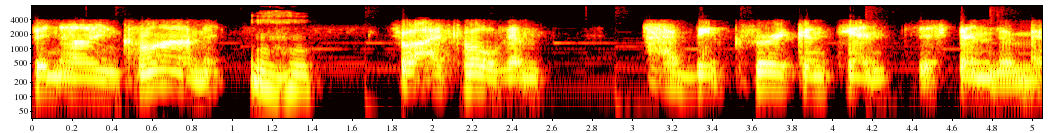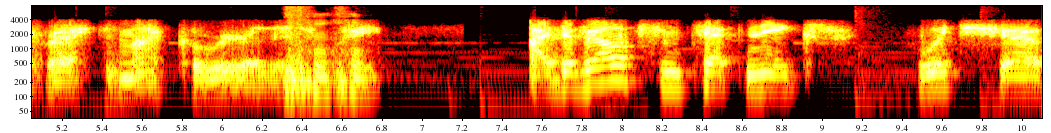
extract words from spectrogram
benign climate. Mm-hmm. So I told them I'd be very content to spend the rest of my career this way. I developed some techniques which uh,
